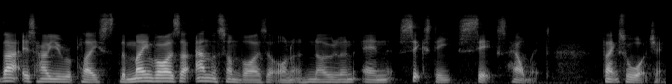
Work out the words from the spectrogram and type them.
that is how you replace the main visor and the sun visor on a Nolan N66 helmet. Thanks for watching.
